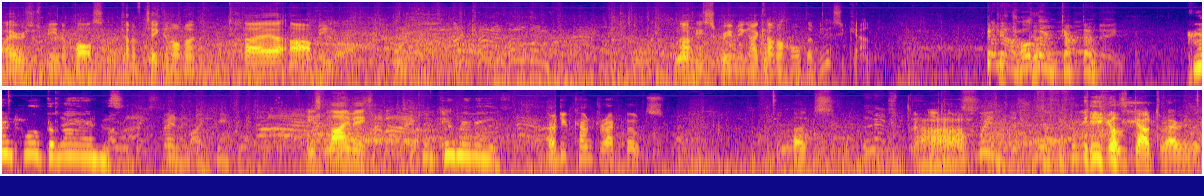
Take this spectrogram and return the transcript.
Irish just being a boss, kind of taking on an entire army. And now he's screaming, I cannot hold them. Yes, you can. Hold them, Captain. Can't hold the lambs. He's liming! Too many. How do you counteract boats? Bugs. Ah, Eagles. Eagles counter everything.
